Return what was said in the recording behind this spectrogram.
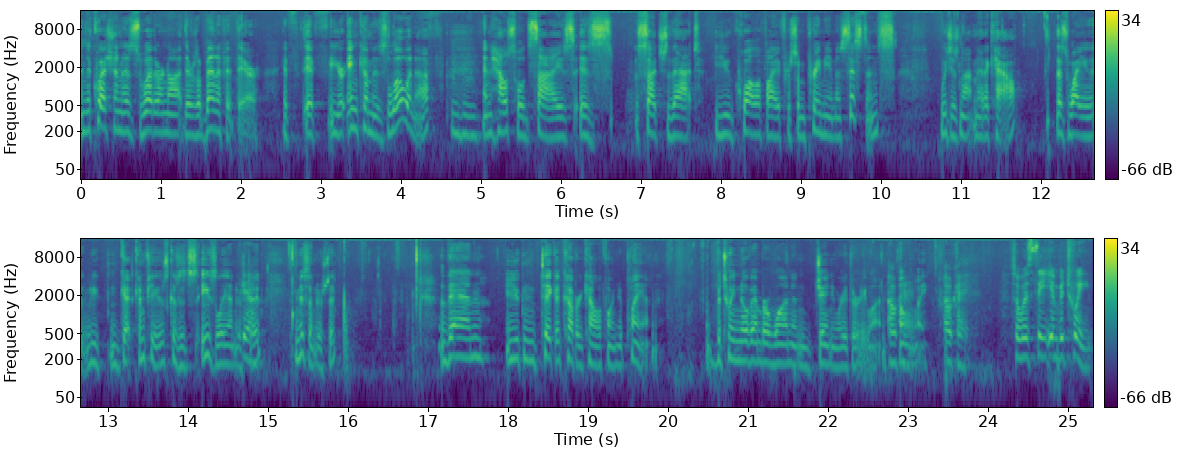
And the question is whether or not there's a benefit there. If, if your income is low enough and household size is such that you qualify for some premium assistance, which is not Medi-Cal, that's why you, you get confused because it's easily understood, misunderstood, then you can take a covered California plan between November 1 and January 31 Okay. only. Okay. So it's the in between,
